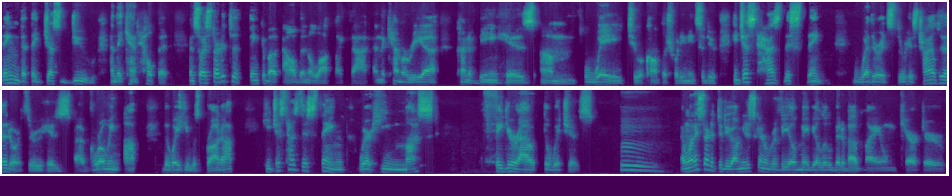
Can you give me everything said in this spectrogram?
thing that they just do and they can't help it and so I started to think about Alban a lot like that, and the Camarilla kind of being his um, way to accomplish what he needs to do. He just has this thing, whether it's through his childhood or through his uh, growing up, the way he was brought up. He just has this thing where he must figure out the witches. Mm. And when I started to do, I'm just going to reveal maybe a little bit about my own character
